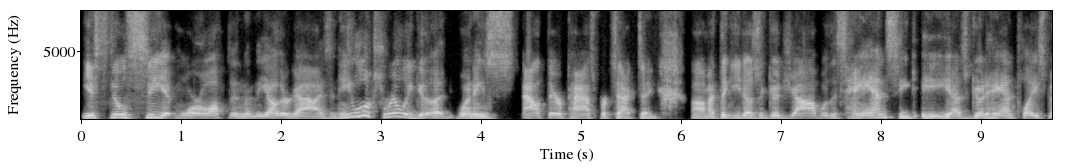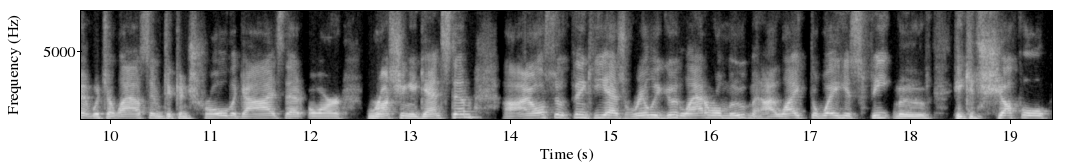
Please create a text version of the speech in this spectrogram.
you still see it more often than the other guys. And he looks really good when he's out there pass protecting. Um, I think he does a good job with his hands. He, he has good hand placement, which allows him to control the guys that are rushing against him. Uh, I also think he has really good lateral movement. I like the way his feet move. He can shuffle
